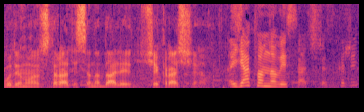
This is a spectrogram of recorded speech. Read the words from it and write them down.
будемо старатися надалі ще краще. Як вам новий сад? Ще скажіть?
